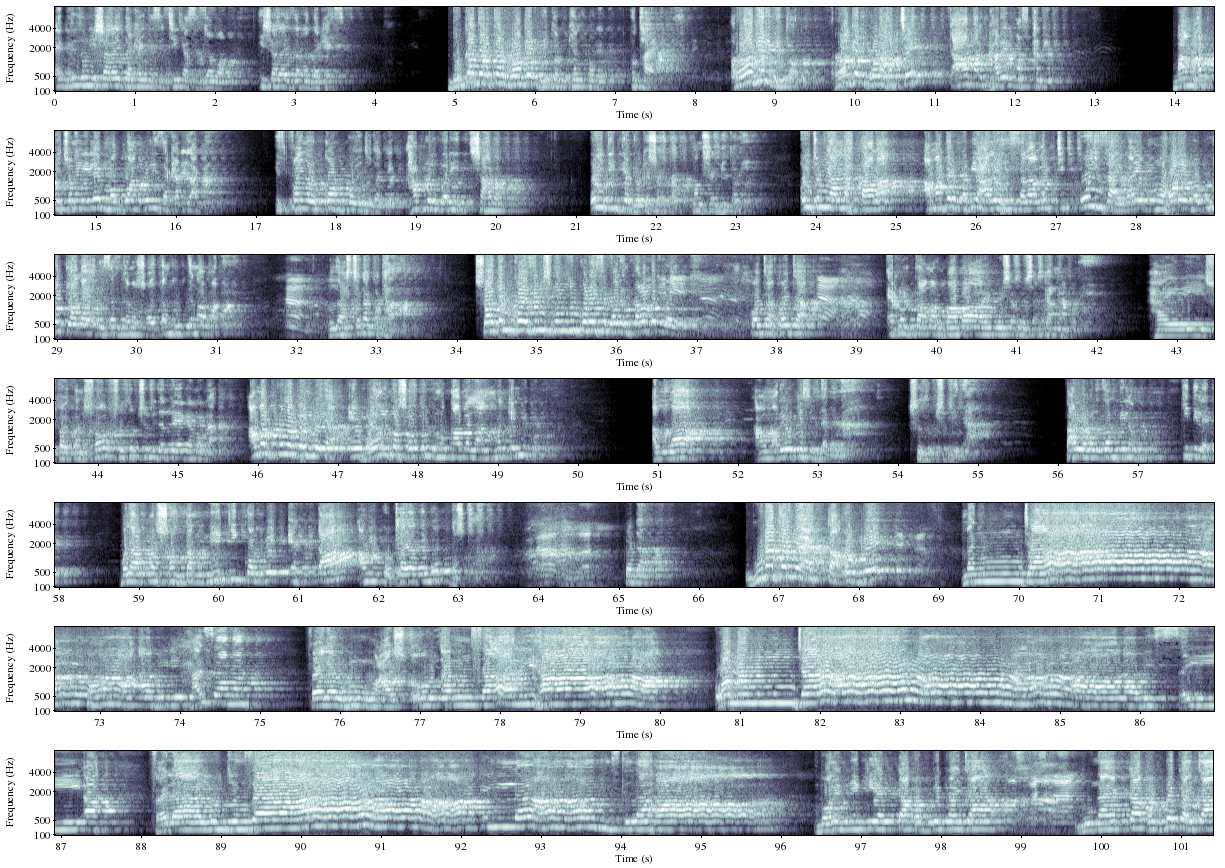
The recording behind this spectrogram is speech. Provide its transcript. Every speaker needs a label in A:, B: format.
A: এক দুজন ইশারায় দেখাইতেছে, ঠিক আছে জবাব ইশারায় যারা দেখাইছে। ঢোকা দরকার রগের ভিতর, খেয়াল করেন কোথায়? রগের ভিতর, রগের গোড়া হচ্ছে কাঁধ আর ঘাড়ের মাঝখানে। বাম হাত পেছনে নিলে মধ্য আঙ্গুলি যেখানে লাগে। স্পাইনাল কর্ড বলে যেটাকে, হাবলুল বাড়ি সাহারা ওই দিক দিয়ে ঢোকে শয়তান, মানুষের ভিতরে। ওই জন্য আল্লাহ তারা আমাদের নবী আলাইহিস সালামের ঠিক ওই জায়গায় মোহরে নবুয়ত লাগায় দিয়েছেন যেন শয়তান ঢুকতে না পারে। বুঝে আসছে না কথা? শয়তান কয় জিনিস মঞ্জুর করাইছে বলেন তাড়াতাড়ি কয়টা কয়টা? এখন তো আমার বাবা এই বৈশা বৈশা কান্না করে। হায় রে শয়তান সব সুযোগ সুবিধা লইয়া গেল না আমার পোলাপেন লইয়া এই ভয়ঙ্কর শত্রুর মোকাবেলা আমরা কেমনি করব? আল্লাহ আমারেও কিছু দেন না। সুযোগ সুবিধা। তাহলে বলে জান দিলাম কি দিলে বলে আপনার সন্তান নিয়ে কি করবে একটা আমি উঠায়া দেব দশটা কয়টা গুণা করবে একটা উঠবে من جاء بالحسنة فله عشر أمثالها ومن بالسيئة فلا يجزى إلا مثلها বলেন নাকি একটা উঠবে কয়টা গুণা একটা উঠবে কয়টা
